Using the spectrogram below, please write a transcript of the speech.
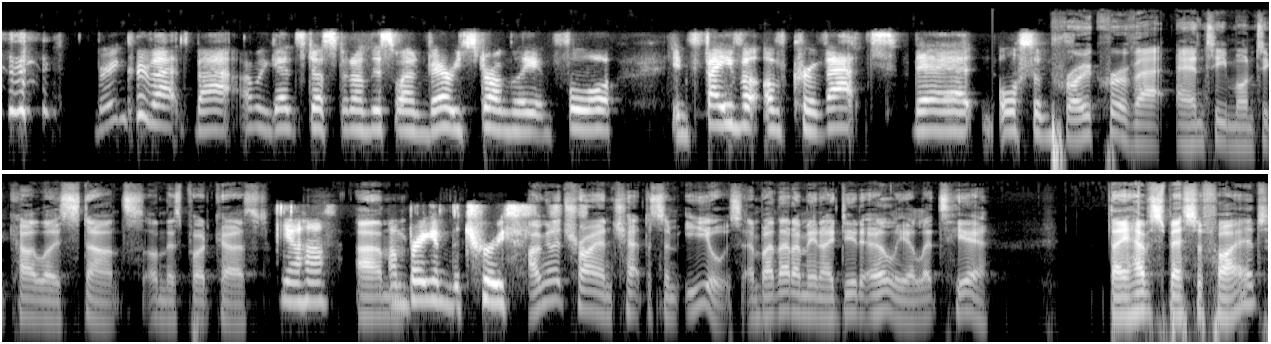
Bring cravats back. I'm against Justin on this one very strongly and for in favor of cravats. They're awesome. pro cravat, anti Monte Carlo stance on this podcast. Yeah, huh? Um, I'm bringing the truth. I'm going to try and chat to some eels, and by that I mean I did earlier. Let's hear. They have specified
